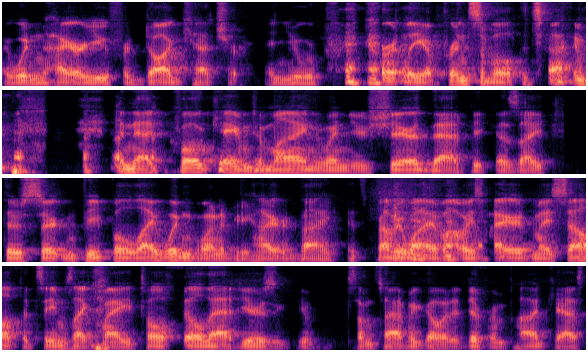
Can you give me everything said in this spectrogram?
I wouldn't hire you for dog catcher. And you were currently a principal at the time. and that quote came to mind when you shared that because I there's certain people I wouldn't want to be hired by. It's probably why I've always hired myself. It seems like I told Phil that years some time ago at a different podcast.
